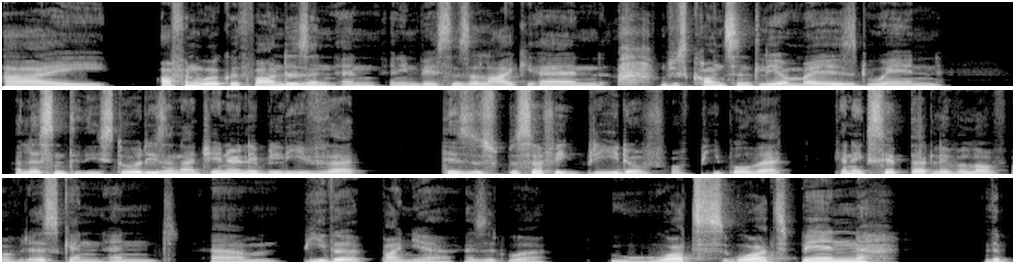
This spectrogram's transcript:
i often work with founders and, and, and investors alike and i'm just constantly amazed when i listen to these stories and i genuinely believe that there's a specific breed of, of people that can accept that level of, of risk and and um, be the pioneer, as it were. What's what's been the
